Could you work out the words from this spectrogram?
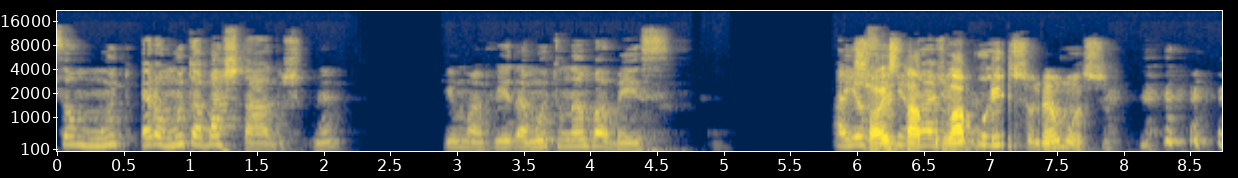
são muito, eram muito abastados, né? Tinha uma vida muito nambabês. Aí eu Só está lá imaginando- por isso, né, moço?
